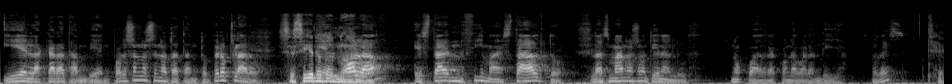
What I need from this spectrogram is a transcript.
Y en la cara también. Por eso no se nota tanto. Pero claro, Se sigue notando el mola algo. está encima, está alto. Las manos no tienen luz. No cuadra con la barandilla. ¿Lo ves? sí.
